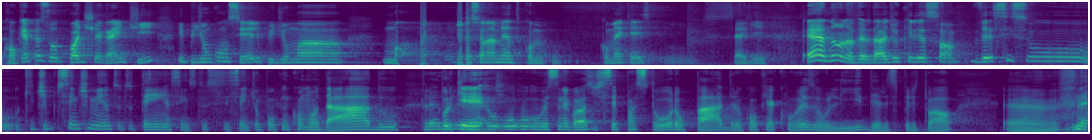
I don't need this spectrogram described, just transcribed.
Qualquer pessoa pode chegar em ti e pedir um conselho, pedir uma, uma- um direcionamento. Como, como é que é isso? Segue aí. É, não, na verdade eu queria só ver se isso. Que tipo de sentimento tu tem, assim, se tu se sente um pouco incomodado. Porque o, o- esse negócio de ser pastor, ou padre, ou qualquer coisa, ou líder espiritual, ah, né,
